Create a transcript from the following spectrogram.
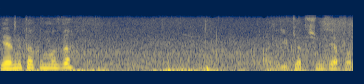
Yevmi takımımızda Hadi ilk atışımızı yapalım.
